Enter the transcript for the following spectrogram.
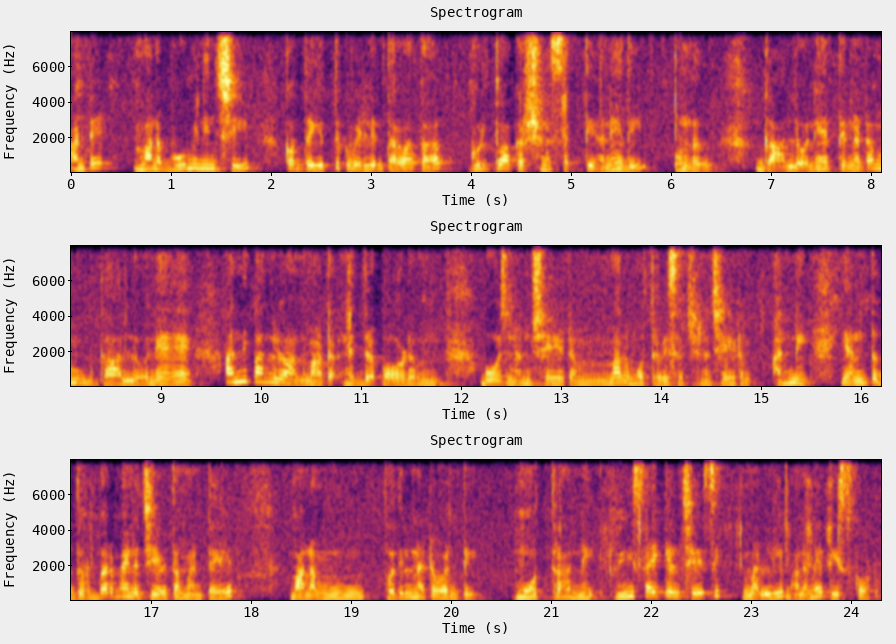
అంటే మన భూమి నుంచి కొంత ఎత్తుకు వెళ్ళిన తర్వాత గురుత్వాకర్షణ శక్తి అనేది ఉండదు. గాల్లోనే తినటం గాల్లోనే అన్ని పనులు అన్నమాట. నిద్రపోవడం భోజనం చేయటం మలమూత్ర విసర్జన చేయడం అన్నీ ఎంత దుర్భరమైన జీవితం అంటే మనం వదిలినటువంటి మూత్రాన్ని రీసైకిల్ చేసి మళ్ళీ మనమే తీసుకోవడం.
